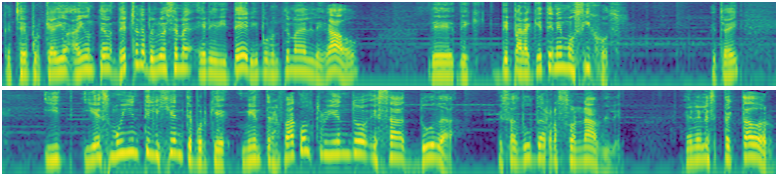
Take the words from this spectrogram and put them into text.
¿Cachai? Porque hay, un tema. De hecho, la película se llama Hereditary por un tema del legado. De, de, de para qué tenemos hijos. ¿Cachai? Y, y es muy inteligente porque mientras va construyendo esa duda, esa duda razonable en el espectador,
